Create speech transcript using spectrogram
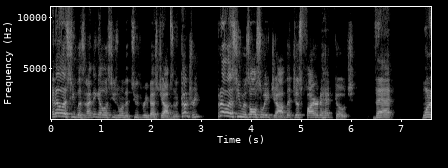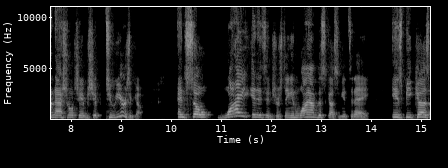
And LSU, listen, I think LSU is one of the two, three best jobs in the country, but LSU is also a job that just fired a head coach that won a national championship two years ago. And so, why it is interesting and why I'm discussing it today is because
